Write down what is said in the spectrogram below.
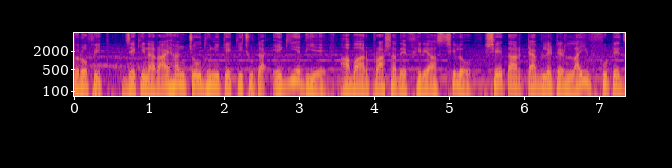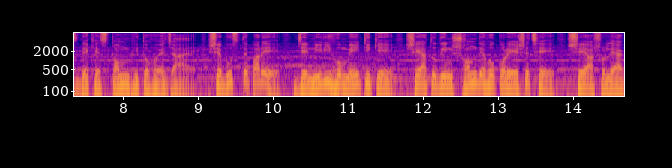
রফিক যে কিনা রায়হান চৌধুরীকে কিছুটা এগিয়ে দিয়ে আবার প্রাসাদে ফিরে আসছিল, সে তার ট্যাবলেটের লাইভ ফুটেজ দেখে স্তম্ভিত হয়ে যায়। সে বুঝতে পারে যে নিরীহ মেয়েটিকে সে এতদিন সন্দেহ করে এসেছে, সে আসলে এক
